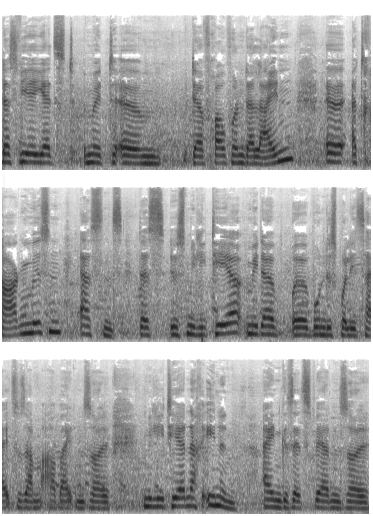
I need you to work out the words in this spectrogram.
dass wir jetzt mit ähm, der Frau von der Leyen äh, ertragen müssen. Erstens, dass das Militär mit der äh, Bundespolizei zusammenarbeiten soll. Militär nach innen eingesetzt werden soll.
